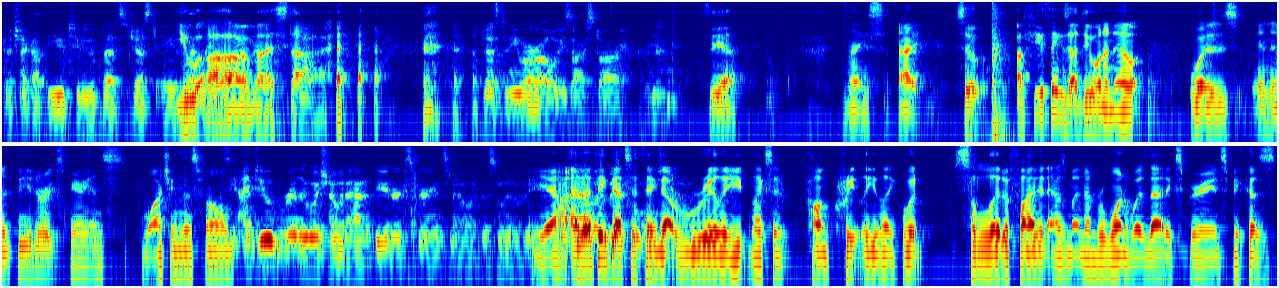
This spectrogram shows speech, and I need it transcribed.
Go check out the YouTube. That's just a. You are reminder. my star. Justin. You are always our star. See ya. Nice. All right. So a few things I do want to note was in a theater experience watching this film. See, I do really wish I would have had a theater experience now with this movie. Yeah, and I think that's the cool, thing that really, like I said, concretely, like what solidified it as my number one was that experience because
